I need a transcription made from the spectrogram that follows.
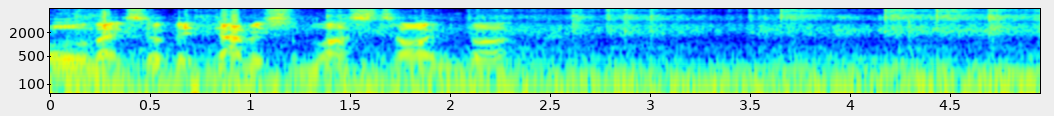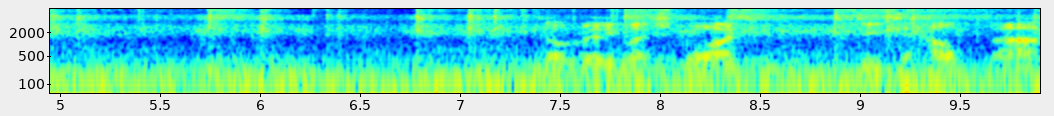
All the mechs are a bit damaged from last time, but... Not really much more I can do to help that.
